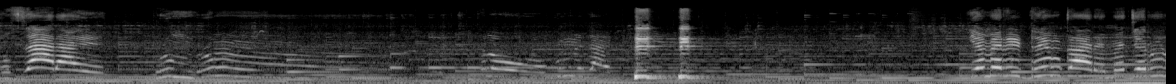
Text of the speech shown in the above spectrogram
मज़ा आ रहा है। ये मेरी ड्रीम कार है, मैं ज़रूर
